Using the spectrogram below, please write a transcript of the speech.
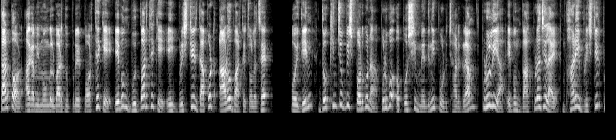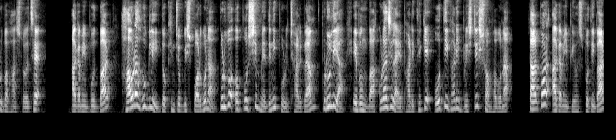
তারপর আগামী মঙ্গলবার দুপুরের পর থেকে এবং বুধবার থেকে এই বৃষ্টির দাপট আরও বাড়তে চলেছে। ওই দিন দক্ষিণ চব্বিশ পরগনা, পূর্ব ও পশ্চিম মেদিনীপুর, ঝাড়গ্রাম, পুরুলিয়া এবং বাঁকুড়া জেলায় ভারী বৃষ্টির পূর্বাভাস রয়েছে। আগামী বুধবার হাওড়া, হুগলি, দক্ষিণ চব্বিশ পরগনা, পূর্ব ও পশ্চিম মেদিনীপুর, ঝাড়গ্রাম, পুরুলিয়া এবং বাঁকুড়া জেলায় ভারী থেকে অতি ভারী বৃষ্টির সম্ভাবনা। তারপর আগামী বৃহস্পতিবার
